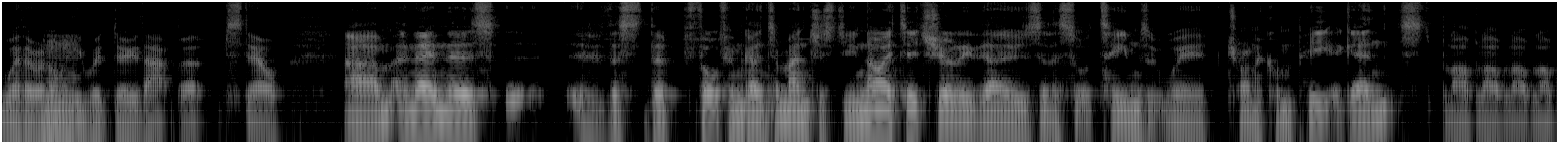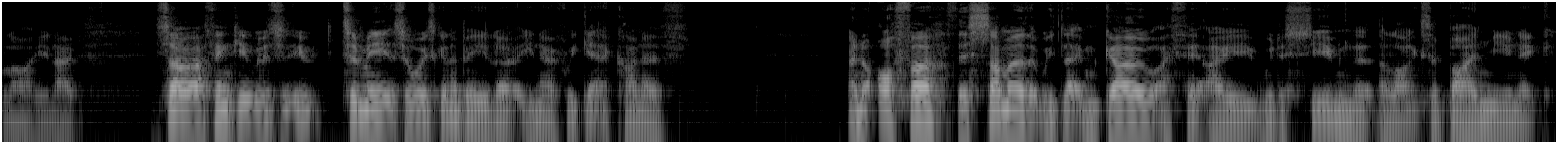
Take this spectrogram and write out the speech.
whether or not Mm. he would do that, but still. Um, and then there's uh, the, the thought of him going to Manchester United. Surely those are the sort of teams that we're trying to compete against. Blah blah blah blah blah. You know. So I think it was it, to me. It's always going to be look. You know, if we get a kind of an offer this summer that we'd let him go, I think I would assume that the likes of Bayern Munich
